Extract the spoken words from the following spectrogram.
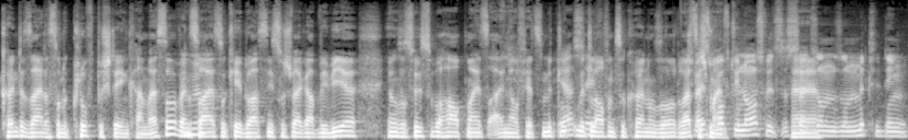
könnte sein, dass so eine Kluft bestehen kann, weißt du? Wenn mhm. es heißt, okay, du hast nicht so schwer gehabt wie wir, Jungs, was willst du überhaupt, mal jetzt Einlauf jetzt mit, ja, mitlaufen zu können und so. Du ich weißt, weiß, worauf du hinaus willst, das ist ja, halt so ein, so ein Mittelding.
